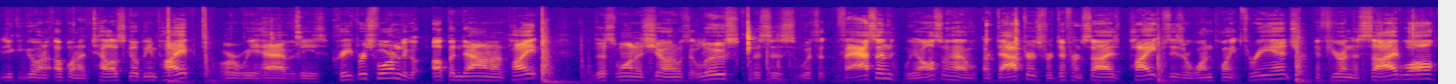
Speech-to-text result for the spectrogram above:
you can go on, up on a telescoping pipe, or we have these creepers for them to go up and down on a pipe. This one is shown with it loose. This is with it fastened. We also have adapters for different size pipes. These are 1.3 inch. If you're on the sidewall,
